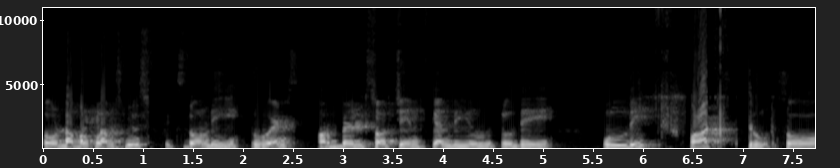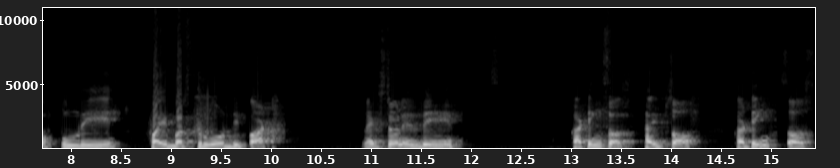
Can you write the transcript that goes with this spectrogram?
So double clamps means fixed on the two ends or belts or chains can be used to the pull the part through. So pull the fibers throughout the part next one is the cutting saws types of cutting saws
